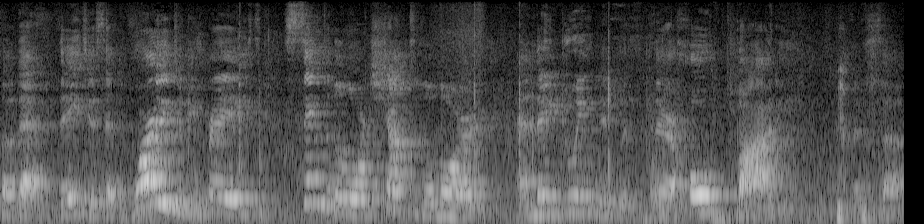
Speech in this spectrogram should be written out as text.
so that they just said, worthy to be praised, sing to the Lord, shout to the Lord, and they're doing it with their whole body. Because uh,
